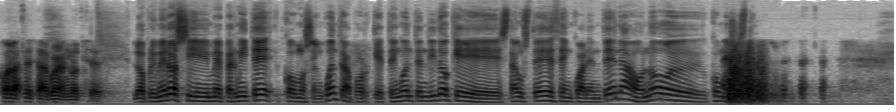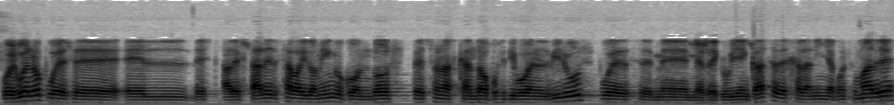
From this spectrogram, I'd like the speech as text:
Hola César, buenas noches. Lo primero, si me permite, ¿cómo se encuentra? Porque tengo entendido que está usted en cuarentena o no. ¿Cómo es esto? Pues bueno, pues eh, al estar el sábado y domingo con dos personas que han dado positivo en el virus, pues eh, me, me, recluí en casa, dejé a la niña con su madre,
